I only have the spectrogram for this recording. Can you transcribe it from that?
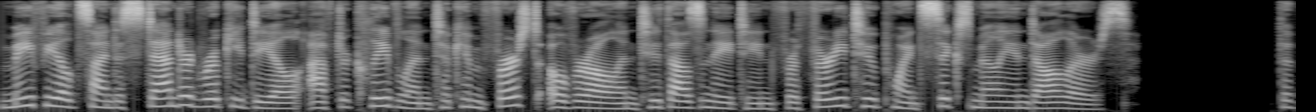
Mayfield signed a standard rookie deal after Cleveland took him first overall in 2018 for $32.6 million. The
